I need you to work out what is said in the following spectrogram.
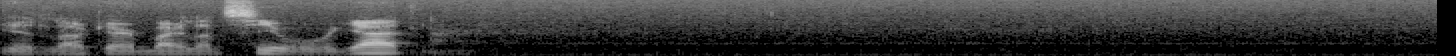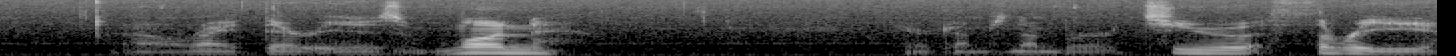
Good luck, everybody. Let's see what we got. All right, there is one. Here comes number two, three.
